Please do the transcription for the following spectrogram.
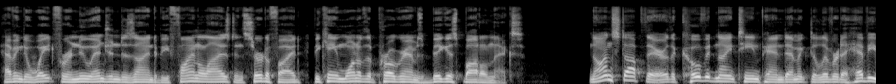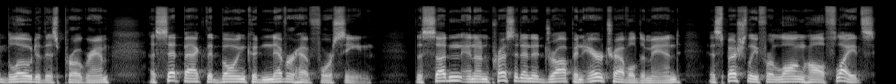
Having to wait for a new engine design to be finalized and certified became one of the program's biggest bottlenecks. Non-stop there, the COVID-19 pandemic delivered a heavy blow to this program, a setback that Boeing could never have foreseen. The sudden and unprecedented drop in air travel demand, especially for long haul flights,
